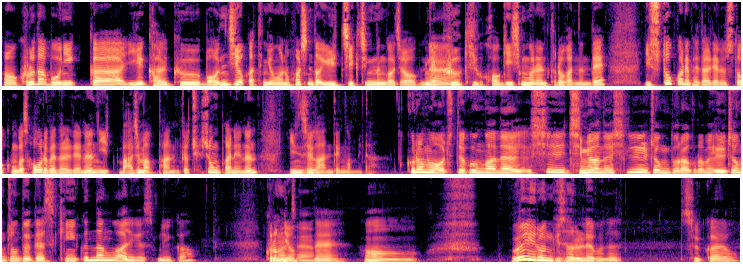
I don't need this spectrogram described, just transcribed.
어 그러다 보니까 이게 그 먼 지역 같은 경우는 훨씬 더 일찍 찍는 거죠. 근데 네. 그 기- 거기 신문에는 들어갔는데 이 수도권에 배달되는 수도권과 서울에 배달되는 이 마지막 판 그러니까 최종판에는 인쇄가 안 된 겁니다. 그러면 어찌됐건 간에 시, 지면에 실릴 정도라 그러면 일정 정도의 데스킹이 끝난 거 아니겠습니까? 그럼요. 맞아요. 네. 어. 왜 이런 기사를 내보냈을까요?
